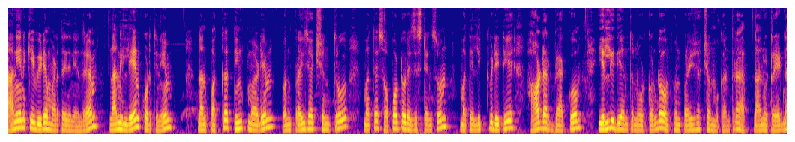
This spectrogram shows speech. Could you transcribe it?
ನಾನೇನಕ್ಕೆ ಈ ವಿಡಿಯೋ ಮಾಡ್ತಾಯಿದ್ದೀನಿ ಅಂದರೆ ನಾನು ಇಲ್ಲೇನು ಕೊಡ್ತೀನಿ ನಾನು ಪಕ್ಕ ಥಿಂಕ್ ಮಾಡಿ, ಒಂದು ಪ್ರೈಸ್ ಆ್ಯಕ್ಷನ್ ಥ್ರೂ ಮತ್ತು ಸಪೋರ್ಟು ರೆಸಿಸ್ಟೆನ್ಸು ಮತ್ತು ಲಿಕ್ವಿಡಿಟಿ ಹಾರ್ಡರ್ ಬ್ರ್ಯಾಕು ಎಲ್ಲಿದೆ ಅಂತ ನೋಡಿಕೊಂಡು ಒಂದು ಪ್ರೈಸ್ ಆ್ಯಕ್ಷನ್ ಮುಖಾಂತರ ನಾನು ಟ್ರೇಡ್ನ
